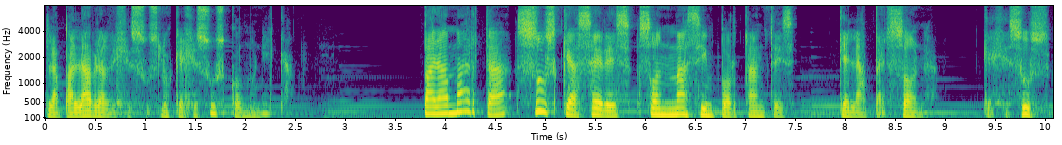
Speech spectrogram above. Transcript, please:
La palabra de Jesús, lo que Jesús comunica. Para Marta, sus quehaceres son más importantes que la persona, que Jesús.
